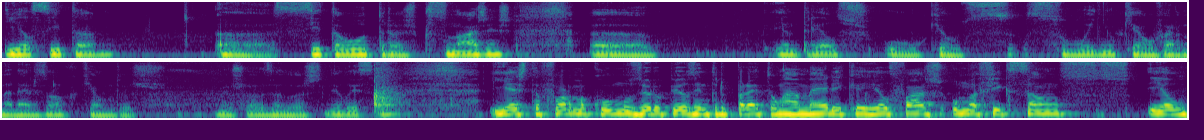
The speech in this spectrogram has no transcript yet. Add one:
e ele cita, uh, cita outras personagens, uh, entre eles o que eu sublinho, que é o Werner Herzog, que é um dos meus realizadores de eleição, e esta forma como os europeus interpretam a América ele faz uma ficção, ele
